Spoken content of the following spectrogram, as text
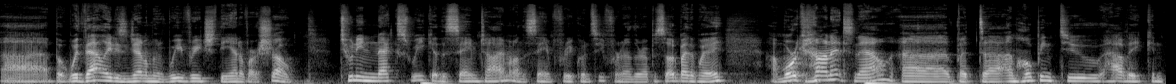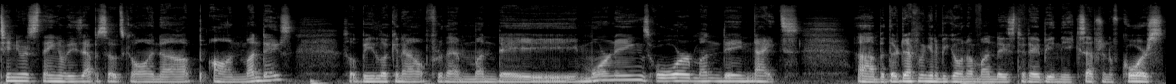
Uh, but with that, ladies and gentlemen, we've reached the end of our show. Tune in next week at the same time and on the same frequency for another episode. By the way, I'm working on it now, uh, but uh, I'm hoping to have a continuous thing of these episodes going up on Mondays. So be looking out for them Monday mornings or Monday nights. Uh, but they're definitely going to be going up Mondays. Today being the exception, of course.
